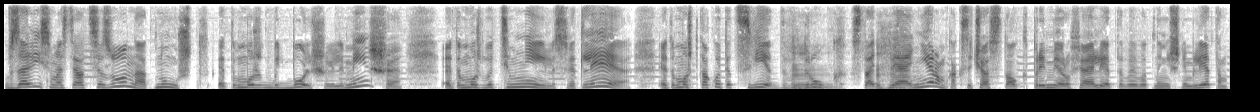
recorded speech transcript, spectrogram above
В зависимости от сезона, от нужд, это может быть больше или меньше, это может быть темнее или светлее, это может какой-то цвет вдруг mm. стать mm-hmm. пионером, как сейчас стал, к примеру, фиолетовый, вот нынешним летом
